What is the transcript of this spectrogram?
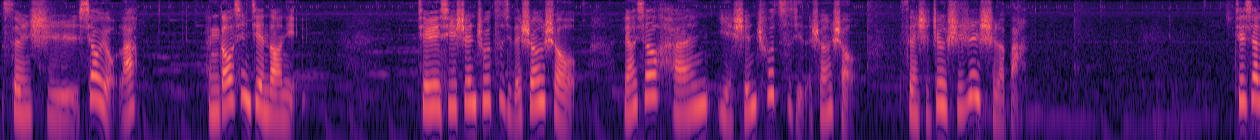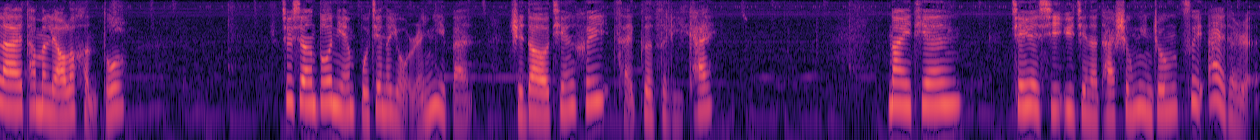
算是校友啦。很高兴见到你。钱月溪伸出自己的双手，梁萧寒也伸出自己的双手，算是正式认识了吧。接下来他们聊了很多，就像多年不见的友人一般，直到天黑才各自离开。那一天，钱月溪遇见了他生命中最爱的人。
